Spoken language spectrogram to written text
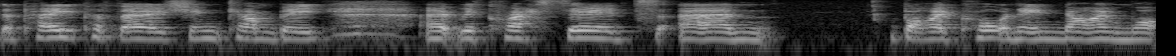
the paper version can be uh, requested um, by calling 911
